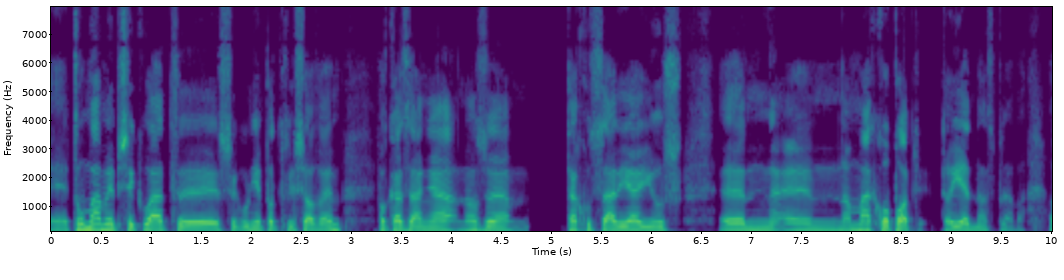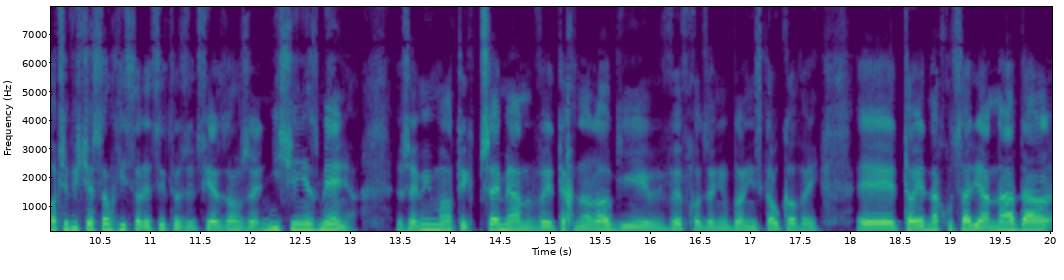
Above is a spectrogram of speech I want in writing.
E, tu mamy przykład, e, szczególnie pod Kryszowem, pokazania, no, że ta husaria już no, ma kłopoty. To jedna sprawa. Oczywiście są historycy, którzy twierdzą, że nic się nie zmienia, że mimo tych przemian w technologii, w wchodzeniu broni skałkowej, e, to jednak husaria nadal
